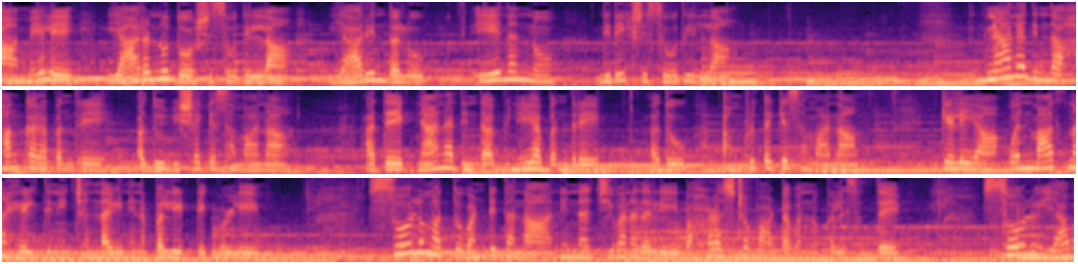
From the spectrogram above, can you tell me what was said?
ಆಮೇಲೆ ಯಾರನ್ನೂ ದೋಷಿಸುವುದಿಲ್ಲ, ಯಾರಿಂದಲೂ ಏನನ್ನು ನಿರೀಕ್ಷಿಸುವುದಿಲ್ಲ. ಜ್ಞಾನದಿಂದ ಅಹಂಕಾರ ಬಂದರೆ ಅದು ವಿಷಕ್ಕೆ ಸಮಾನ. ಅದೇ ಜ್ಞಾನದಿಂದ ವಿನಯ ಬಂದರೆ ಅದು ಅಮೃತಕ್ಕೆ ಸಮಾನ. ಗೆಳೆಯ, ಒಂದು ಮಾತನ್ನ ಹೇಳ್ತೀನಿ, ಚೆನ್ನಾಗಿ ನೆನಪಲ್ಲಿ ಇಟ್ಟಿಕೊಳ್ಳಿ. ಸೋಲು ಮತ್ತು ಒಂಡಿತನ ನಿನ್ನ ಜೀವನದಲ್ಲಿ ಬಹಳಷ್ಟು ಪಾಠವನ್ನು ಕಲಿಸುತ್ತೆ. ಸೋಲು ಯಾವ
